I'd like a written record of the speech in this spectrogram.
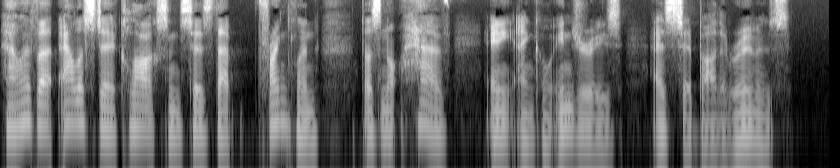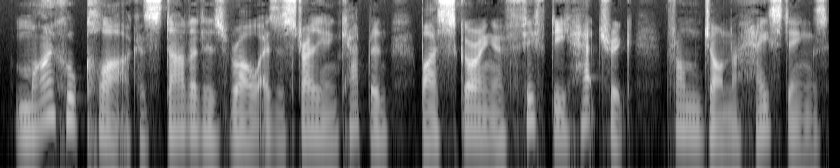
However, Alastair Clarkson says that Franklin does not have any ankle injuries, as said by the rumours. Michael Clarke has started his role as Australian captain by scoring a 50 hat trick from John Hastings,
